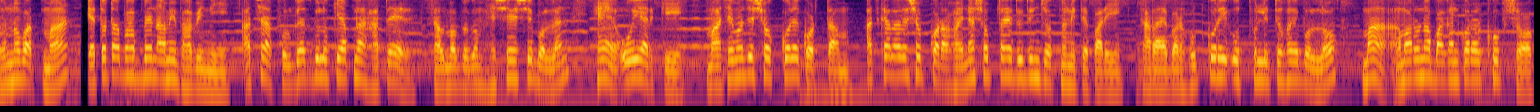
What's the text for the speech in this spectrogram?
ধন্যবাদ মা, এতটা ভাববেন আমি ভাবিনি। আচ্ছা ফুল গাছগুলো কি আপনার হাতের? সালমা বেগম হেসে হেসে বললেন হ্যাঁ ওই আর কি। মাঝে মাঝে শখ করে করতাম। আজকাল আর এসব করা হয় না, সপ্তাহে দুদিন যত্ন নিতে পারি। তারা এবার হুট করেই উৎফুল্লিত হয়ে বলল, মা, আমারও না বাগান করার খুব শখ।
